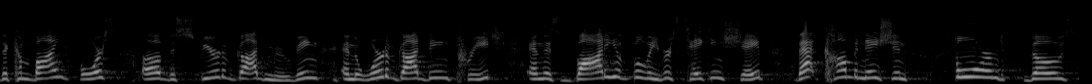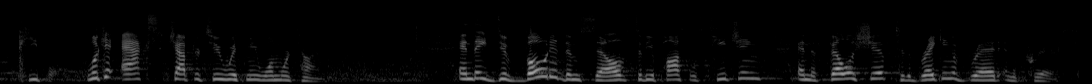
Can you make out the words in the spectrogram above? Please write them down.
The combined force of the Spirit of God moving and the Word of God being preached and this body of believers taking shape, that combination formed those people. Look at Acts chapter 2 with me one more time. And they devoted themselves to the apostles' teaching and the fellowship, to the breaking of bread and the prayers.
